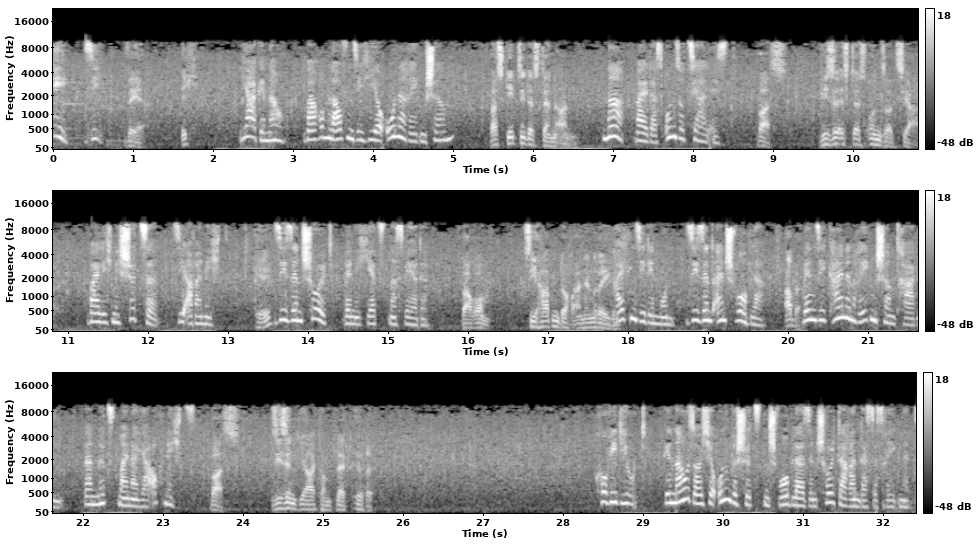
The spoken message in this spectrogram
Hey, Sie. Wer? Ich? Ja, genau. Warum laufen Sie hier ohne Regenschirm? Was geht Sie das denn an? Na, weil das unsozial ist. Was? Wieso ist das unsozial? Weil ich mich schütze, Sie aber nicht. Hey? Sie sind schuld, wenn ich jetzt nass werde. Warum? Sie haben doch einen Regen. Halten Sie den Mund. Sie sind ein Schwurbler. Aber- Wenn Sie keinen Regenschirm tragen, dann nützt meiner ja auch nichts. Was? Sie sind ja komplett irre. Covidiot. Genau solche ungeschützten Schwurbler sind schuld daran, dass es regnet.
